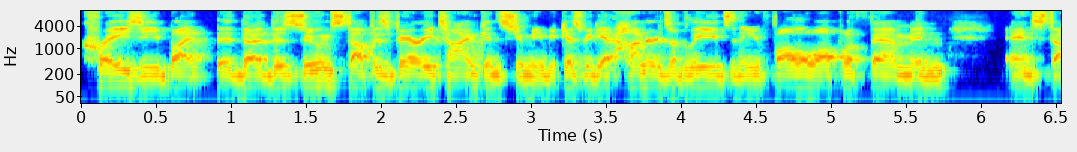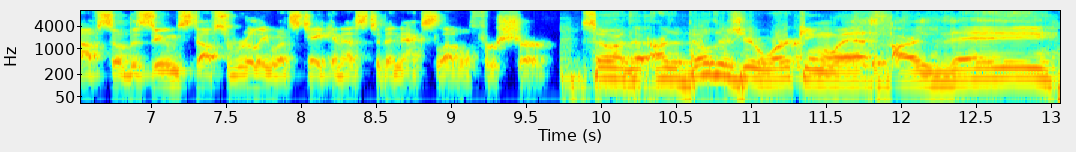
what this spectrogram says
crazy, but the the Zoom stuff is very time consuming because we get hundreds of leads and then you follow up with them and and stuff. So the Zoom stuff's really what's taken us to the next level for sure. So are the are the builders you're working with are they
